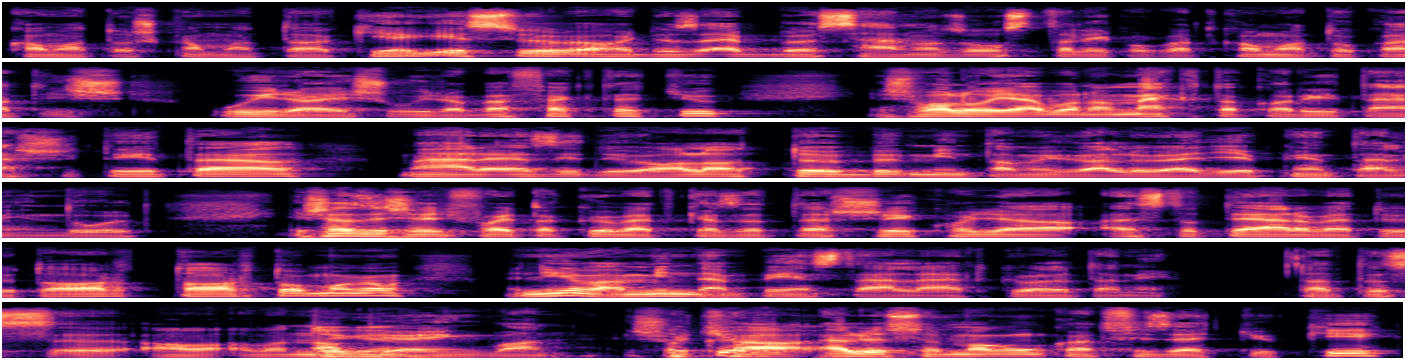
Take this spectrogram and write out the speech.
kamatos kamattal kiegészülve, hogy az ebből származó osztalékokat, kamatokat is újra és újra befektetjük, és valójában a megtakarítási tétel már ez idő alatt több, mint amivel ő egyébként elindult. És ez is egyfajta következetesség, hogy a, ezt a tervető tart, tartom magam, nyilván minden pénzt el lehet költeni. Tehát ez a, a napjainkban. Igen. És hogyha először magunkat fizetjük ki,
